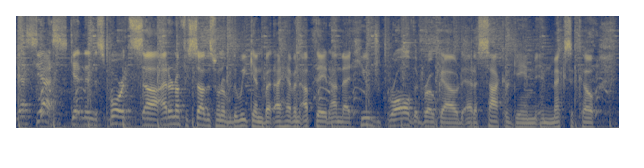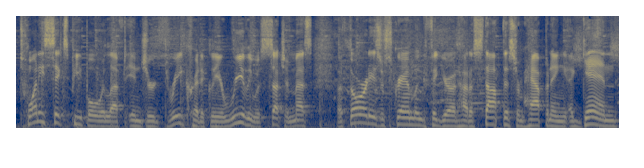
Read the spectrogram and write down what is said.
Yes, yes. Getting into sports. Uh, I don't know if you saw this one over the weekend, but I have an update on that huge brawl that broke out at a soccer game in Mexico. 26 people were left injured, three critically. It really was such a mess. Authorities are scrambling to figure out how to stop this from happening again.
